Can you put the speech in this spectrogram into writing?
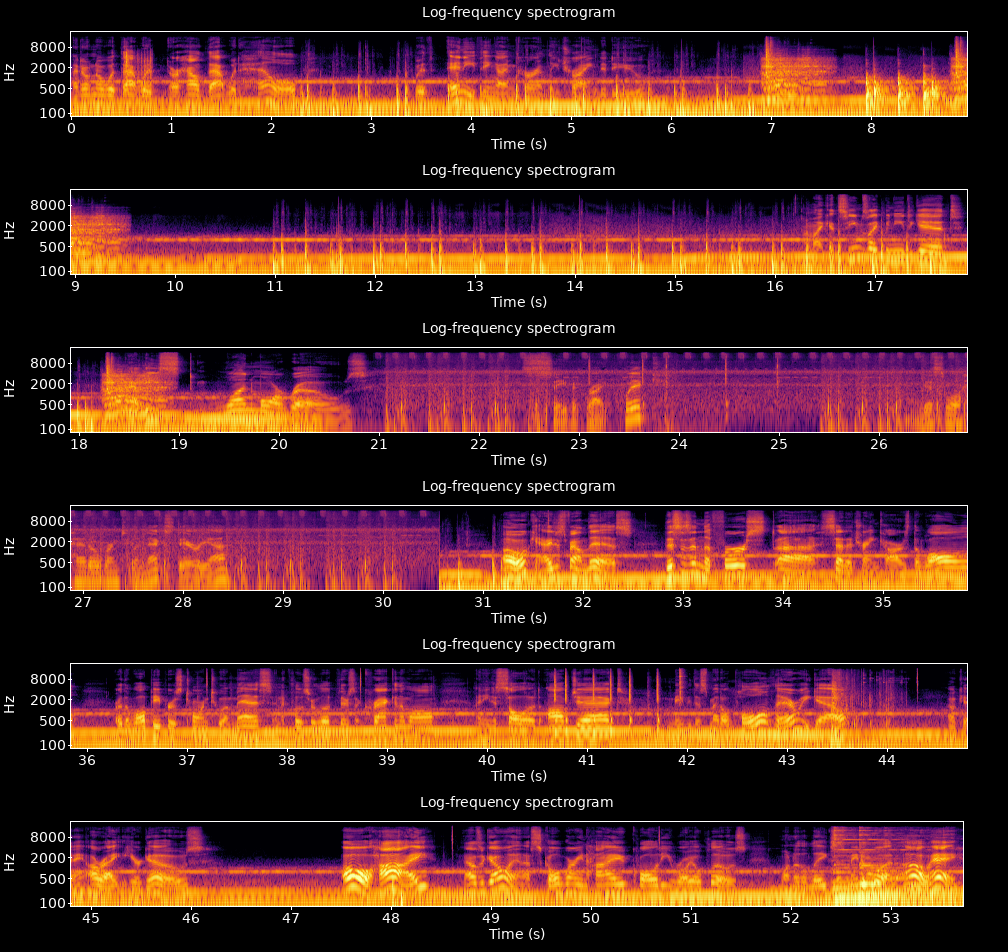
I don't know what that would... Or how that would help with anything I'm currently trying to do. It seems like we need to get at least one more rose. Save it right quick. I guess we'll head over into the next area. Oh, okay. I just found this. This is in the first uh, set of train cars. The wall, or the wallpaper is torn to a mess. In a closer look, there's a crack in the wall. I need a solid object. Maybe this metal pole. There we go. Okay, alright, here goes. Oh, hi! How's it going? A skull wearing high quality royal clothes. One of the legs is made of wood. Oh, hey!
